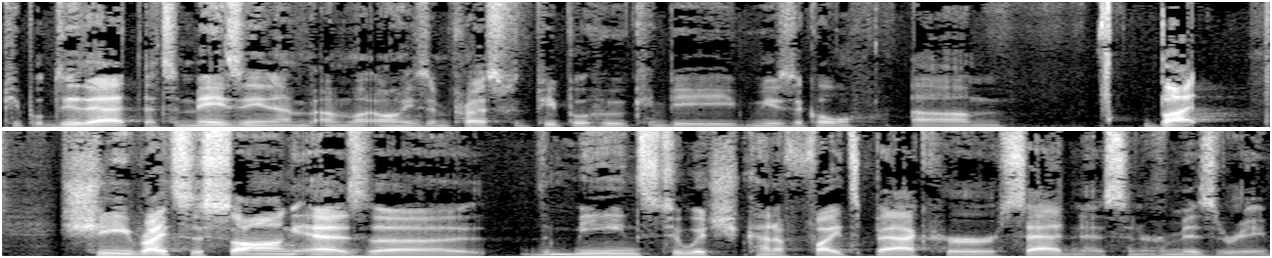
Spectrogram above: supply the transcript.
people do that. That's amazing. I'm, I'm always impressed with people who can be musical. Um, but she writes this song as uh, the means to which she kind of fights back her sadness and her misery.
